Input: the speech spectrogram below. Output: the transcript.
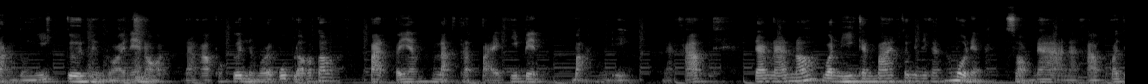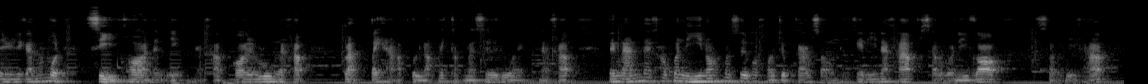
ตางค์ตรงนี้เกิน 100 แน่นอนนะครับพอเกิน 100 ปุ๊บเราก็ต้องปัดไปยังหลักถัดไปที่เป็นบาทนั่นเองนะครับดังนั้นเนาะวันนี้กันบ้านก็มีด้วยกันทั้งหมดเนี่ยสองหน้านะครับ ก็จะมีด้วยกันทั้งหมด 4 ข้อนั่นเองนะครับก็ลูกนะครับ กลับไปหาผลลัพธ์ให้กับมาเซอร์ด้วยนะครับ ดังนั้นนะครับวันนี้เนาะมาซื้อก็ขอจบการสอนเพียงแค่นี้นะครับสำหรับวันนี้ก็สวัสดีครับ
